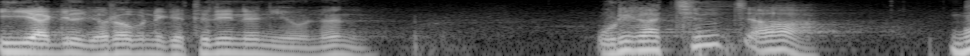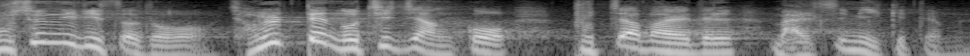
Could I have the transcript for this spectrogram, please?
이 이야기를 여러분에게 드리는 이유는 우리가 진짜 무슨 일이 있어도 절대 놓치지 않고 붙잡아야 될 말씀이 있기 때문에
